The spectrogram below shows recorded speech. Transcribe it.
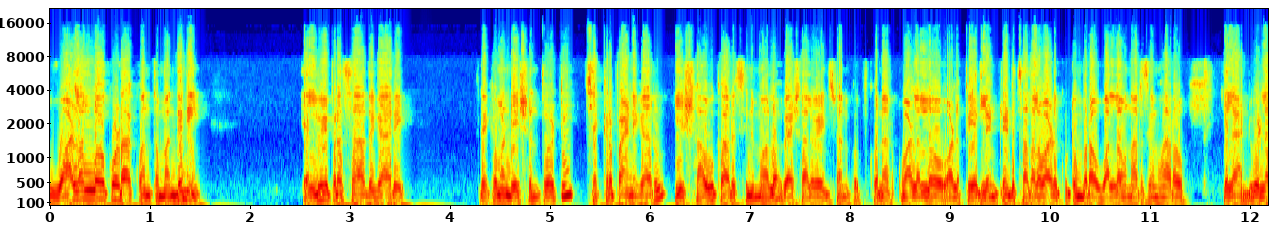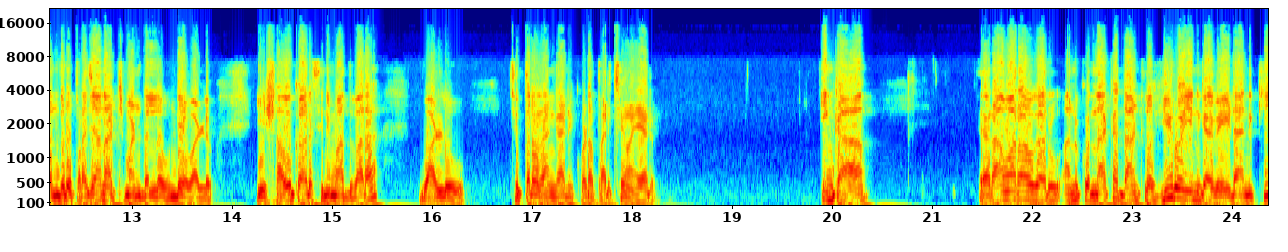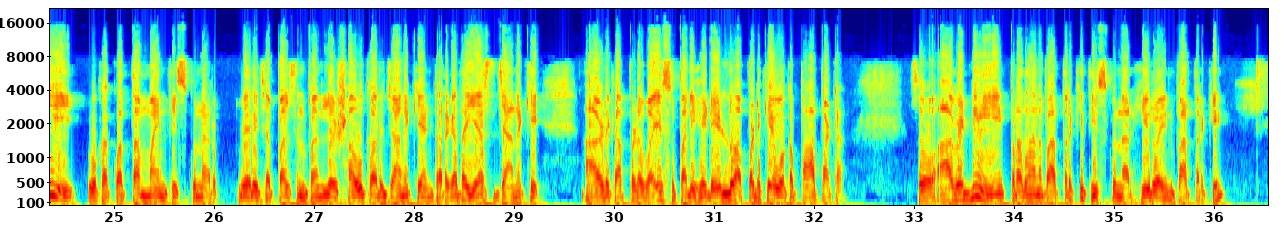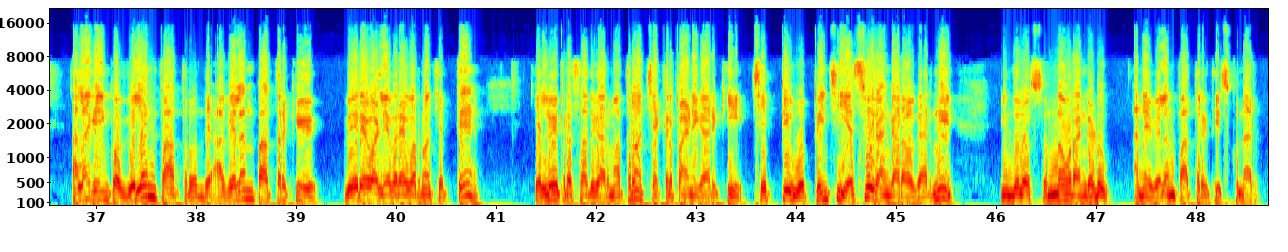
వాళ్ళల్లో కూడా కొంతమందిని ఎల్వి ప్రసాద్ గారి రికమెండేషన్ తోటి చక్రపాణి గారు ఈ షావుకారు సినిమాలో వేషాలు వేయించడానికి ఒప్పుకున్నారు. వాళ్ళలో వాళ్ళ పేర్లు ఏంటంటే చదలవాడ కుటుంబరావు వల్లం నరసింహారావు ఇలాంటి వీళ్ళందరూ ప్రజానాట్య మండలిలో ఉండేవాళ్ళు. ఈ షావుకారు సినిమా ద్వారా వాళ్ళు చిత్రరంగానికి కూడా పరిచయం అయ్యారు. ఇంకా రామారావు గారు అనుకున్నాక దాంట్లో హీరోయిన్గా వేయడానికి ఒక కొత్త అమ్మాయిని తీసుకున్నారు. వేరే చెప్పాల్సిన పని లేదు. షావుకారు జానకి అంటారు కదా ఎస్ జానకి. ఆవిడకి అప్పటి వయసు పదిహేడేళ్ళు అప్పటికే ఒక పాపట. సో ఆవిడ్ని ప్రధాన పాత్రకి తీసుకున్నారు హీరోయిన్ పాత్రకి. అలాగే ఇంకో విలన్ పాత్ర ఉంది. ఆ విలన్ పాత్రకి వేరే వాళ్ళు ఎవరెవరినో చెప్తే ఎల్వి ప్రసాద్ గారు మాత్రం చక్రపాణి గారికి చెప్పి ఒప్పించి ఎస్వి రంగారావు గారిని ఇందులో సున్నం రంగడు అనే విలన్ పాత్రకు తీసుకున్నారు.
